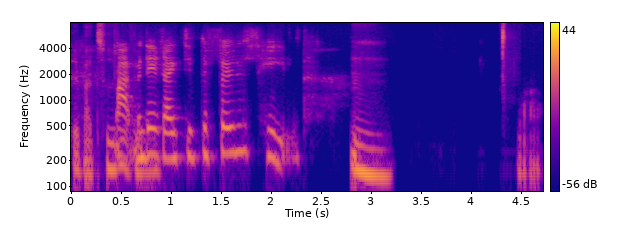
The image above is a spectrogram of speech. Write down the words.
det er bare tydeligt. Nej, men det er rigtigt. Det føles helt. Mm. Wow.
